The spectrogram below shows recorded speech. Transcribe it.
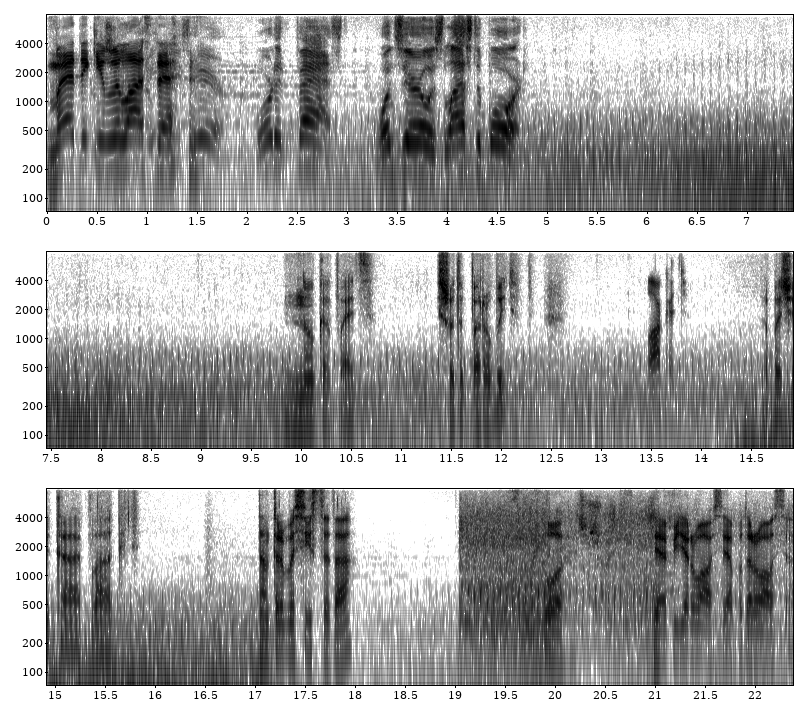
Медики, вилазьте! He's here. Board it fast. One zero is last aboard. Ну, капець. Що тепер робить? Плакать. Та почекай, плакать. Нам треба сісти, так? О, я підірвався, я подорвався.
